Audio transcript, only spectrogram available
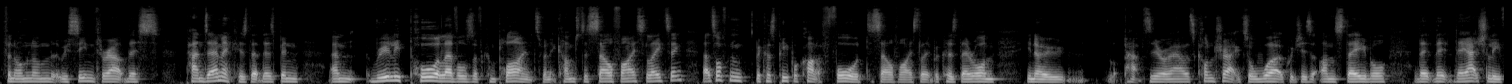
phenomenon that we've seen throughout this pandemic is that there's been um, really poor levels of compliance when it comes to self isolating. That's often because people can't afford to self isolate because they're on, you know, perhaps zero hours contracts or work which is unstable. They, they, they actually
